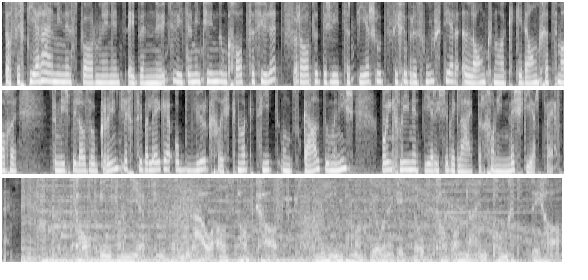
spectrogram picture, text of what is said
Dass sich Tierheime in ein paar Monaten eben nicht wieder mit Hunden und Katzen fühlen, ratet der Schweizer Tierschutz, sich über ein Haustier lang genug Gedanken zu machen. Zum Beispiel also gründlich zu überlegen, ob wirklich genug Zeit und Geld drum ist, wo in kleine tierische Begleiter kann investiert werden Top informiert, auch als Podcast. Mehr Informationen gibt es auf toponline.ch.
